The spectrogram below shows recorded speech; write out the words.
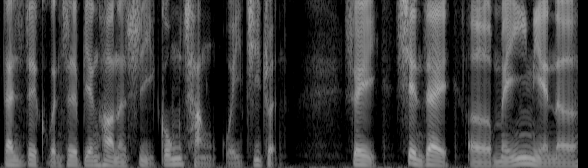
但是这个管制的编号呢是以工厂为基准，所以现在呃每一年呢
